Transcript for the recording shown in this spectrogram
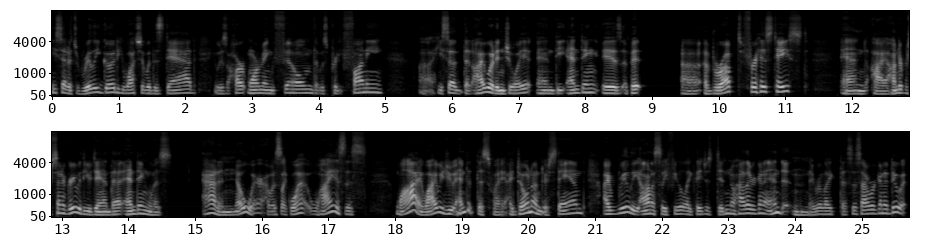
He said it's really good. He watched it with his dad. It was a heartwarming film that was pretty funny. Uh, he said that I would enjoy it, and the ending is a bit uh, abrupt for his taste. And I 100% agree with you, Dan. That ending was out of nowhere. I was like, what? Why is this? Why? Why would you end it this way? I don't understand. I really honestly feel like they just didn't know how they were going to end it. And they were like, this is how we're going to do it.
